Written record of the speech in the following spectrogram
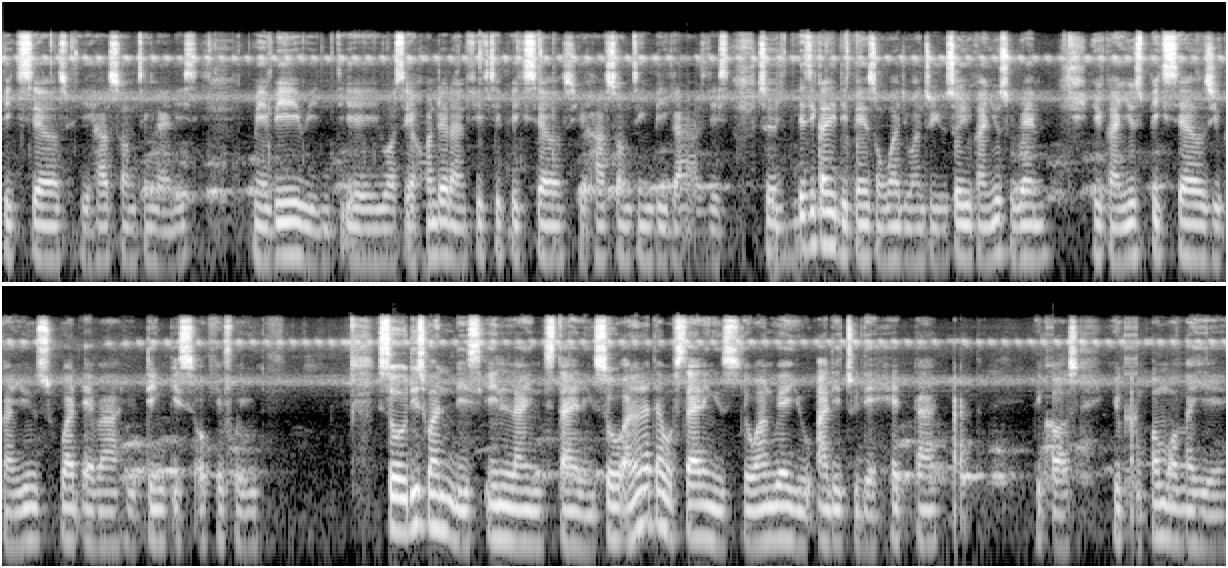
pixels we have something like this maybe we, uh, it was 150 pixels you have something bigger as this. So it basically depends on what you want to use. So you can use rem you can use pixels you can use whatever you think is okay for you. So this one is inline styling. So another type of styling is the one where you add it to the header tag because you can come over here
